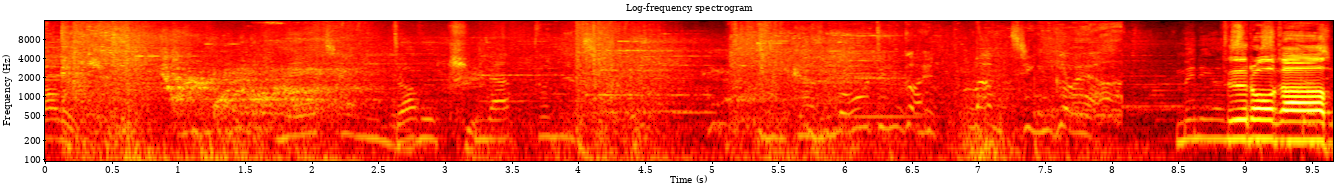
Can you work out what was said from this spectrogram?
더블 내 더블 킬. 나뿐이지. 네가 모든 걸 망친 거야. 미니언 들어가 생성까지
